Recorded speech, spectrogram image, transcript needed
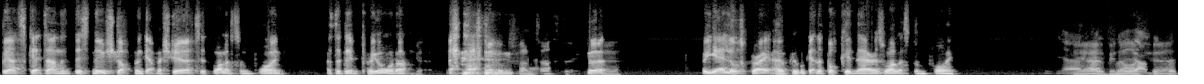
be able to get down to this new shop and get my shirt as well at some point, as I didn't pre-order. It Um, fantastic. but- yeah. but yeah, it looks great. Hopefully, we'll get the book in there as well at some point. Yeah, it'd be nice, that'd be yeah. good.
